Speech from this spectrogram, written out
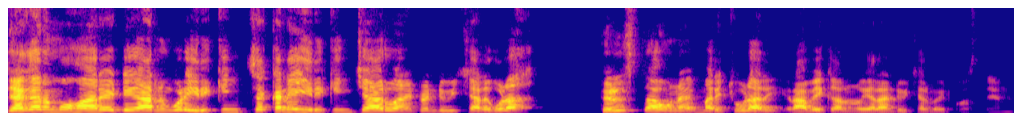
జగన్మోహన్ రెడ్డి గారిని కూడా ఇరికించకనే ఇరికించారు అనేటువంటి విషయాలు కూడా తెలుస్తూ ఉన్నాయి. మరి చూడాలి రాబోయే కాలంలో ఎలాంటి విషయాలు బయటకు వస్తాయి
